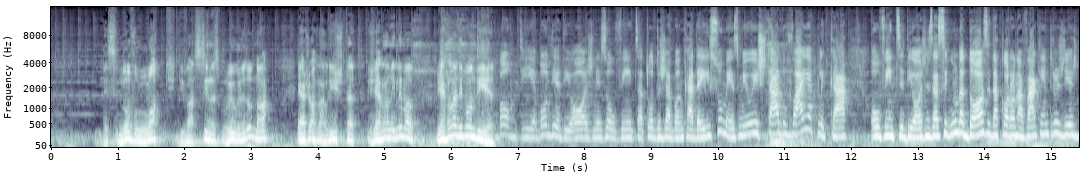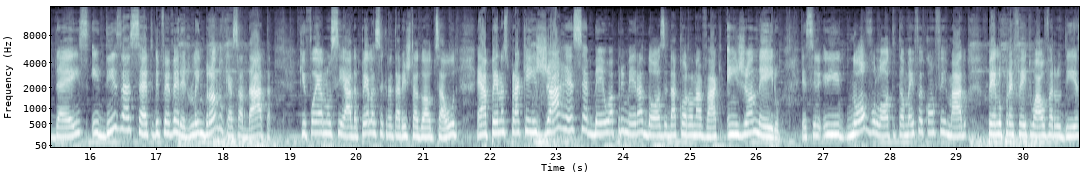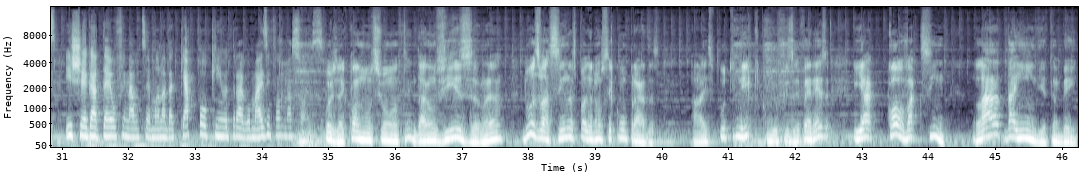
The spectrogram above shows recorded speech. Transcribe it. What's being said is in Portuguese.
desse novo lote de vacinas para o Rio Grande do Norte é a jornalista Gerlane Lima. Gerlane, bom dia. Bom dia, bom dia Diógenes, ouvintes, a todos da bancada, é isso mesmo. E o Estado vai aplicar, ouvintes e Diógenes, a segunda dose da Coronavac entre os dias 10 e 17 de fevereiro. Lembrando que essa data que foi anunciada pela Secretaria Estadual de Saúde é apenas para quem já recebeu a primeira dose da Coronavac em janeiro. Esse novo lote também foi confirmado pelo prefeito Álvaro Dias e chega até o final de semana. Daqui a pouquinho eu trago mais informações. Pois é, com o anúncio ontem da Anvisa, né? Duas vacinas poderão ser compradas. A Sputnik, como eu fiz referência, e a Covaxin, lá da Índia também.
